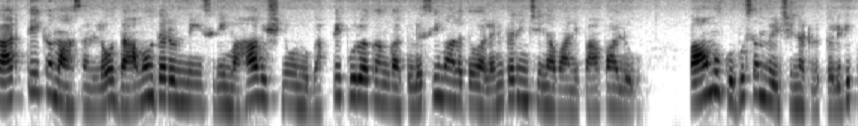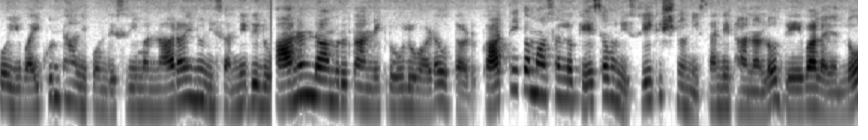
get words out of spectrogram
కార్తీక మాసంలో దామోదరుణ్ణి శ్రీ మహావిష్ణువును భక్తిపూర్వకంగా తులసీమాలతో అలంకరించిన వాని పాపాలు పాము కుబుసం విడిచినట్లు తొలగిపోయి వైకుంఠాన్ని పొంది శ్రీమన్నారాయణుని సన్నిధిలో ఆనందామృతాన్ని క్రోలువాడవుతాడు. కార్తీక మాసంలో కేశవుని శ్రీకృష్ణుని సన్నిధానంలో దేవాలయంలో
